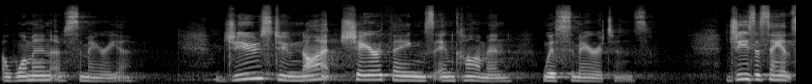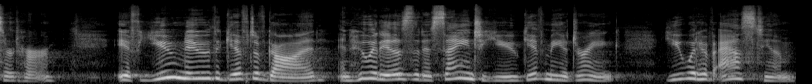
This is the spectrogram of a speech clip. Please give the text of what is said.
a woman of Samaria? Jews do not share things in common with Samaritans. Jesus answered her, If you knew the gift of God and who it is that is saying to you, Give me a drink, you would have asked him,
